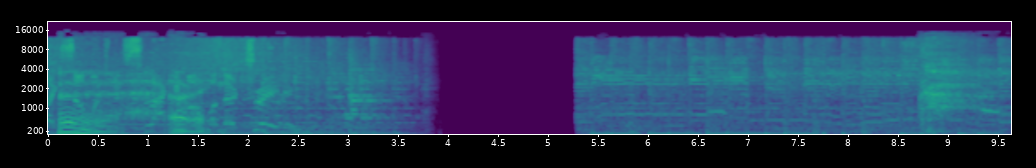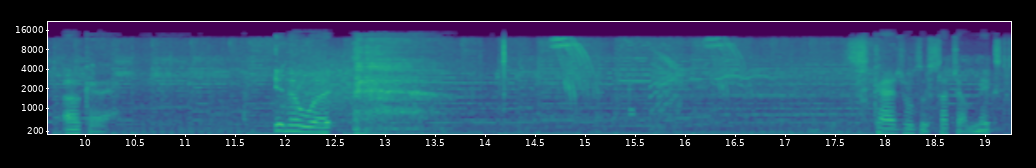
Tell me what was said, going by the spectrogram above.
Like someone's been eh, slacking All right. off on their training. Okay. You know what? Casuals is such a mixed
